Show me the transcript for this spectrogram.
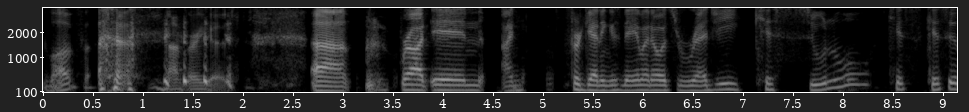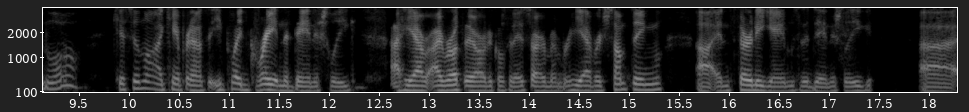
love. not very good. uh, brought in, I'm forgetting his name. I know it's Reggie Kisunl. Kiss Kissoonlal. Kissoonlal. I can't pronounce it. He played great in the Danish league. Uh, he I wrote the article today, so I remember he averaged something uh, in 30 games in the Danish league. Uh,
